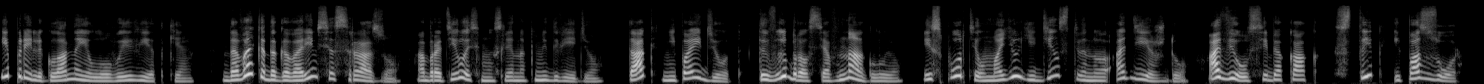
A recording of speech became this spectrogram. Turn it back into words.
и прилегла на еловые ветки. «Давай-ка договоримся сразу», — обратилась мысленно к медведю. «Так не пойдет. Ты выбрался в наглую, испортил мою единственную одежду, а вел себя как стыд и позор,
